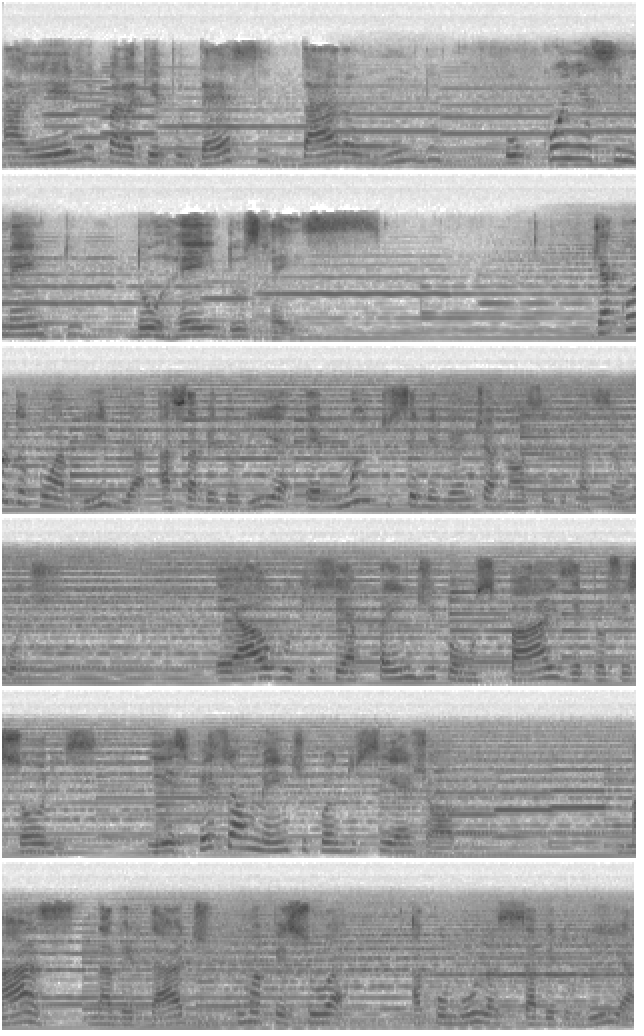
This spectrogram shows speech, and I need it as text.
a ele para que pudesse dar ao mundo o conhecimento do Rei dos Reis. De acordo com a Bíblia, a sabedoria é muito semelhante à nossa educação hoje. É algo que se aprende com os pais e professores, e especialmente quando se é jovem. Mas, na verdade, uma pessoa acumula sabedoria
